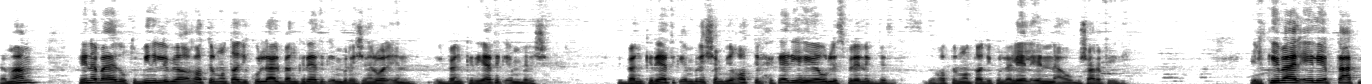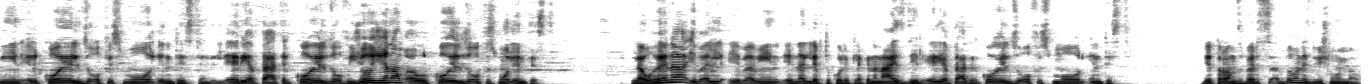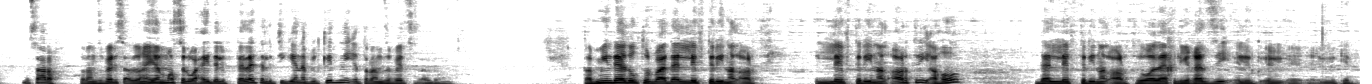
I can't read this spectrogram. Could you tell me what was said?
تمام؟ هنا بقى يا دكتور مين اللي بيغطي المنطقة دي كلها؟ البنكرياتيك امبريشن اللي هو الان البنكرياتيك امبريشن. البنكرياتيك امبريشن بيغطي الحكاية دي هي وال splenic vessels. بيغطي المنطقة دي كلها اللي هي ال N أو مش عارف إيه دي. ال K بقى ال area بتاعت مين؟ ال coils of small intestine ال area بتاعت ال coils of jejunum أو ال coils of small intestine لو هنا يبقى يبقى مين؟ هنا ال left colic لكن أنا عايز دي ال area بتاعت ال coils of small intestine دي transversus abdominis دي مش مهمة قوي بس أعرف. transversus abdominis هي ال muscle الوحيدة اللي في الثلاثه اللي بتيجي هنا في ال kidney ال transversus abdominis طب مين ده يا دكتور بقى؟ ده ال left renal artery ال left renal artery أهو. ده ال left renal artery هو داخل يغذي ال kidney.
